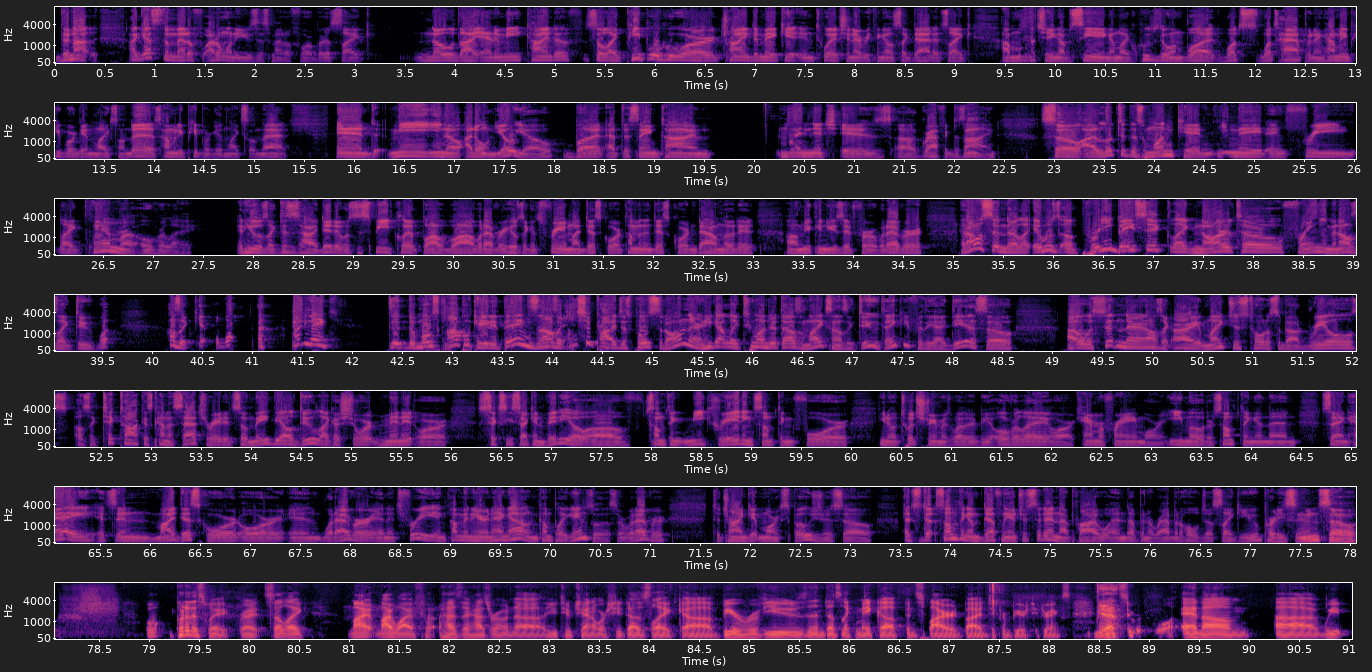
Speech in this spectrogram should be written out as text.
they're not. I guess the metaphor. I don't want to use this metaphor, but it's like know thy enemy kind of. So like people who are trying to make it in twitch and everything else like that it's like i'm watching i'm seeing i'm like who's doing what? What's what's happening? How many people are getting likes on this? How many people are getting likes on that? And me you know i don't yo-yo but at the same time my niche is uh, graphic design. So i looked at this one kid and he made a free like camera overlay and he was like, "This is how I did it. It was the speed clip, blah blah blah, whatever." He was like, "It's free in my Discord. Come in the Discord and download it. Um, you can use it for whatever." And I was sitting there like, it was a pretty basic like Naruto frame, and I was like, "Dude, what?" I was like, yeah, "What?" I make the, the most complicated things, and I was like, "I should probably just post it on there." And he got like two hundred thousand likes, and I was like, "Dude, thank you for the idea." So. I was sitting there and I was like, all right, Mike just told us about Reels. I was like, TikTok is kind of saturated, so maybe I'll do like a short minute or 60 second video of something, me creating something for, you know, Twitch streamers, whether it be an overlay or a camera frame or an emote or something, and then saying, hey, it's in my Discord or in whatever, and it's free, and come in here and hang out and come play games with us or whatever to try and get more exposure. So it's de- something I'm definitely interested in. I probably will end up in a rabbit hole just like you pretty soon. So, Well, put it this way, right? So like my my wife has a, has her own uh, YouTube channel where she does like uh, beer reviews and does like makeup inspired by different beers she drinks. And Yeah. that's super cool. And um uh we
